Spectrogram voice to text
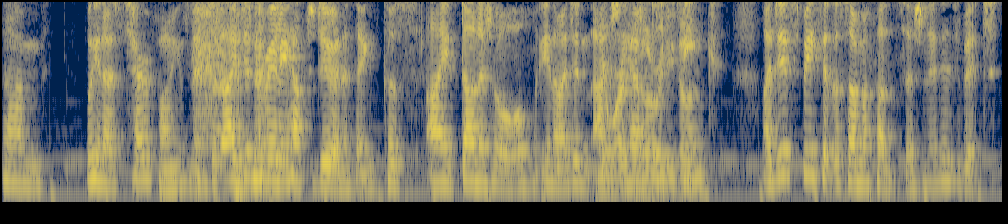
Um, well, you know, it's terrifying, isn't it? But I didn't really have to do anything because I'd done it all. You know, I didn't actually have to already done. speak. I did speak at the summer concert, and it is a bit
